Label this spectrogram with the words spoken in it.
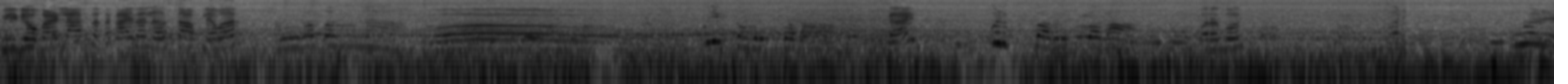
व्हिडिओ काढला असता तर काय झालं असतं आपल्यावर? उडी बाबा काय? उडी बाबरे बाबा. परत बोल. उडी.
